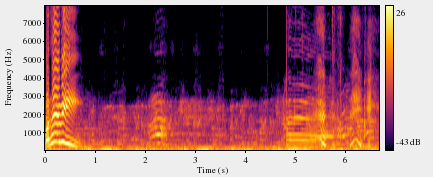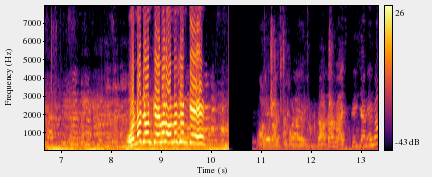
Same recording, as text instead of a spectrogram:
কোথায় যাবি? অন্যজনকে এবার অন্যজনকে। ভালো নাচতে পারে। দাদা নাচতেই জানে না?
